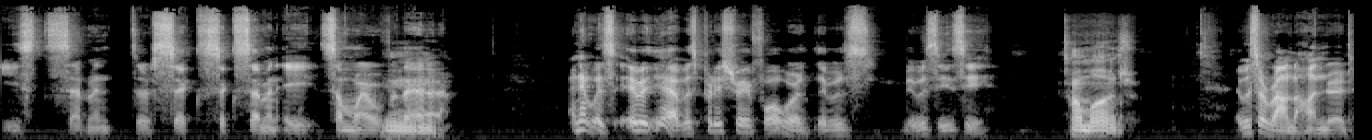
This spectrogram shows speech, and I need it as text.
East Seventh or Six, Six, Seven, Eight, somewhere over Mm. there. and it was it was yeah it was pretty straightforward. It was it was easy. How much? It was around a hundred.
